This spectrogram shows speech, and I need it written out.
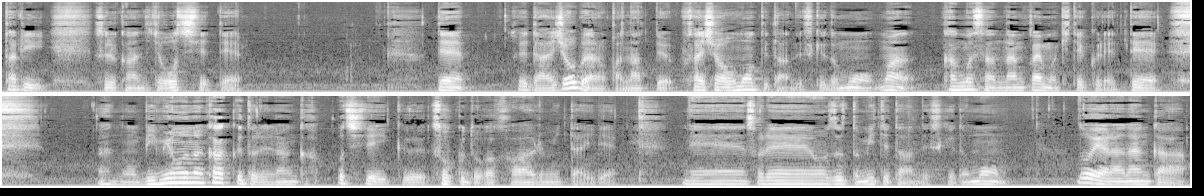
たりする感じで落ちてて、で、それ大丈夫なのかなって最初は思ってたんですけども、まあ、看護師さん何回も来てくれて、あの、微妙な角度でなんか落ちていく速度が変わるみたいで、で、それをずっと見てたんですけども、どうやらなんか、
